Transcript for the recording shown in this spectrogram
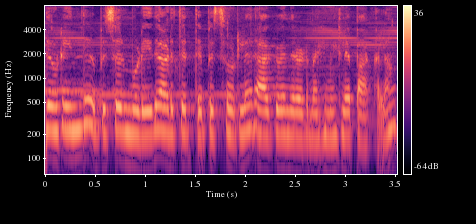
இதோட இந்த எபிசோட் முடியுது. அடுத்தடுத்த எபிசோட்ல ராகவேந்திரோட மகிமைகளை பார்க்கலாம்.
